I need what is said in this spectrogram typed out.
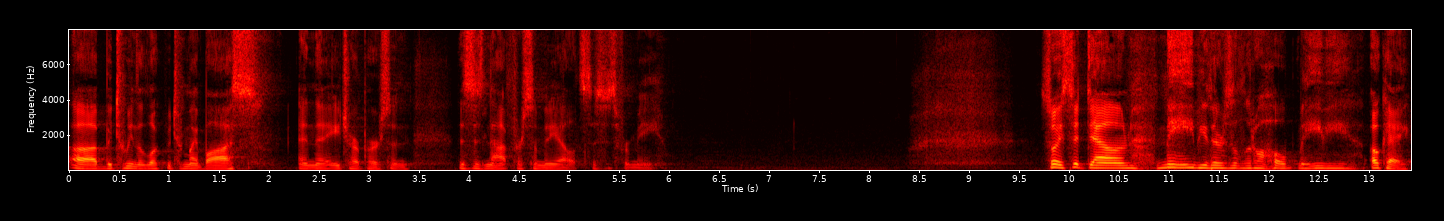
uh, between the look between my boss and the HR person. This is not for somebody else, this is for me. So I sit down. Maybe there's a little hope, maybe. Okay.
